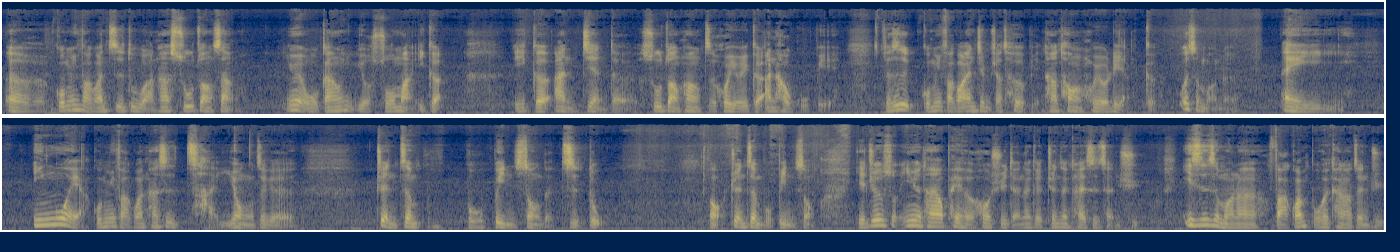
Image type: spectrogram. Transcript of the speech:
呃，国民法官制度啊，它书状上，因为我刚刚有说嘛，一个。一个案件的书状上只会有一个案号股别，可是国民法官案件比较特别，它通常会有两个，为什么呢？哎、因为啊，国民法官他是采用这个卷证不不并送的制度，哦，卷证不并送，也就是说，因为他要配合后续的那个卷证开示程序，意思是什么呢？法官不会看到证据，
